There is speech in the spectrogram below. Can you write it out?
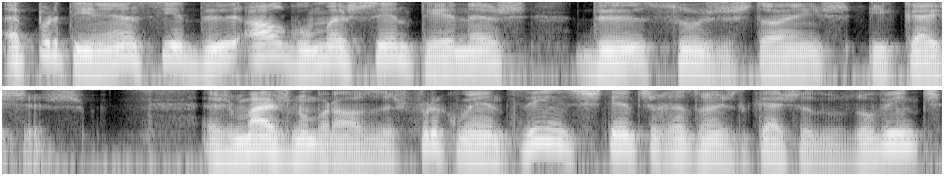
a pertinência de algumas centenas de sugestões e queixas. As mais numerosas, frequentes e insistentes razões de queixa dos ouvintes,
